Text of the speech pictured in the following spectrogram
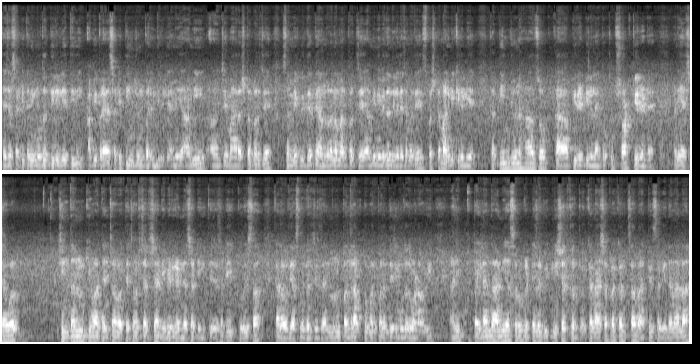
त्याच्यासाठी त्यांनी मुदत दिलेली आहे ती अभिप्रायासाठी तीन जूनपर्यंत दिलेली आहे. आणि आम्ही जे महाराष्ट्रभर जे सम्यक विद्यार्थी आंदोलनामार्फत जे आम्ही निवेदन दिले त्याच्यामध्ये स्पष्ट मागणी केलेली आहे का तीन जून हा जो का पिरियड दिलेला आहे तो खूप शॉर्ट पिरियड आहे. आणि याच्यावर चिंतन किंवा त्यांच्या त्याच्यावर चर्चा डिबेट घडण्यासाठी त्याच्यासाठी एक पुरेसा कालावधी असणं गरजेचं आहे. आणि म्हणून पंधरा ऑक्टोबरपर्यंत त्याची मुदत वाढावी. आणि पहिल्यांदा आम्ही या सर्व घटनेचा वि- निषेध करतो आहे कारण अशा प्रकारचा भारतीय संविधानाला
